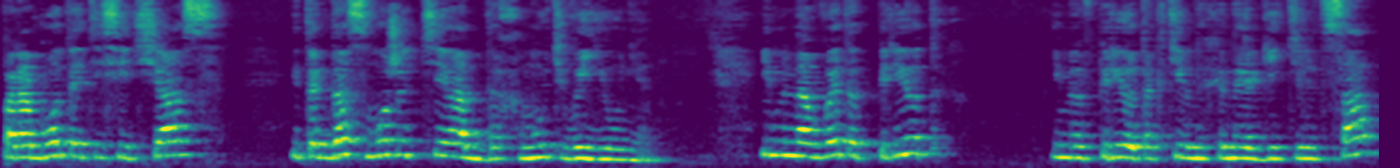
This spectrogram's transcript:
Поработайте сейчас, и тогда сможете отдохнуть в июне. Именно в этот период, именно в период активных энергий Тельца,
